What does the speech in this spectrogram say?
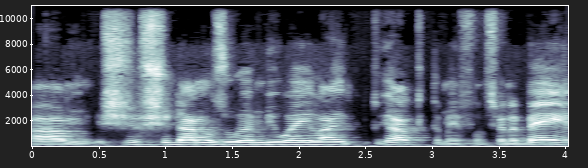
um, estudamos o MBWay lá em Portugal, que também funciona bem,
